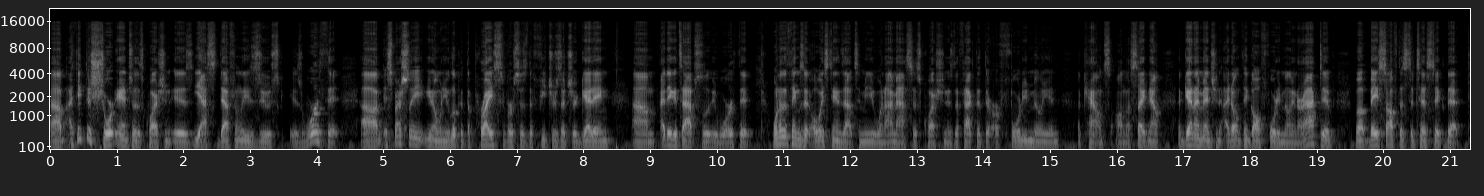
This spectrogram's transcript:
Um, I think the short answer to this question is yes, definitely Zoosk is worth it, um, especially you know when you look at the price versus the features that you're getting. Um, I think it's absolutely worth it. One of the things that always stands out to me when I'm asked this question is the fact that there are 40 million accounts on the site. Now, again, I mentioned I don't think all 40 million are active, but based off the statistic that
